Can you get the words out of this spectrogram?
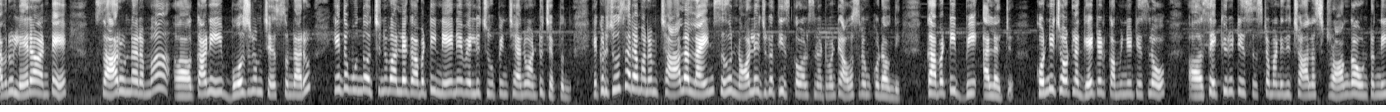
ఎవరు లేరా అంటే సార్ ఉన్నారమ్మా కానీ భోజనం చేస్తున్నారు. ఇంతకుముందు వచ్చిన వాళ్ళే కాబట్టి నేనే వెళ్ళి చూపించాను అంటూ చెప్తుంది. ఇక్కడ చూసారా మనం చాలా లైన్స్ నాలెడ్జ్గా తీసుకోవాల్సినటువంటి అవసరం కూడా ఉంది. కాబట్టి బీ అలర్ట్ కొన్ని చోట్ల గేటెడ్ కమ్యూనిటీస్లో సెక్యూరిటీ సిస్టమ్ అనేది చాలా స్ట్రాంగ్గా ఉంటుంది.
